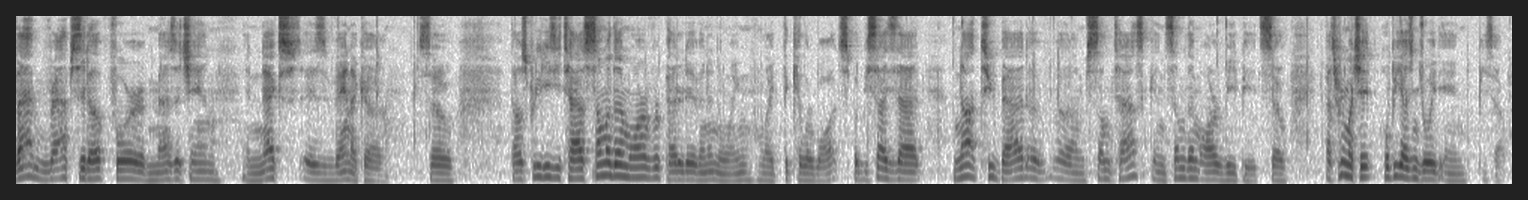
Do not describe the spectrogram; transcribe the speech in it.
that wraps it up for Mazchna. And next is Vannaka. So that was pretty easy task. Some of them are repetitive and annoying, like the Killerwatts. But besides that, not too bad of um, some tasks, and some of them are repeats. So that's pretty much it. Hope you guys enjoyed, and peace out.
